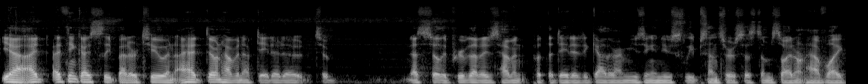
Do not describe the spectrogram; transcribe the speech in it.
Yeah, I I think I sleep better too, and I had, don't have enough data to to necessarily prove that. I just haven't put the data together. I'm using a new sleep sensor system, so I don't have like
